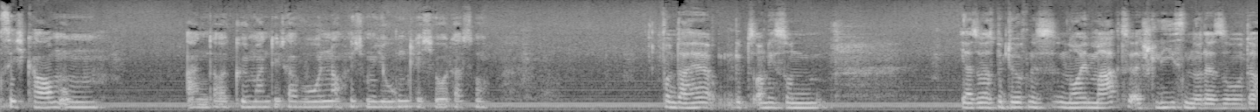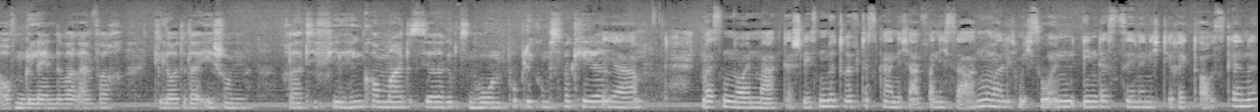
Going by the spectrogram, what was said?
sich kaum um andere kümmern, die da wohnen, auch nicht um Jugendliche oder so. Von daher gibt es auch nicht so ein ja, so das Bedürfnis, einen neuen Markt zu erschließen oder so da auf dem Gelände, weil einfach die Leute da eh schon relativ viel hinkommen, meintest du ja, da gibt es einen hohen Publikumsverkehr. Ja, was einen neuen Markt erschließen betrifft, das kann ich einfach nicht sagen, weil ich mich so in, in der Szene nicht direkt auskenne.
